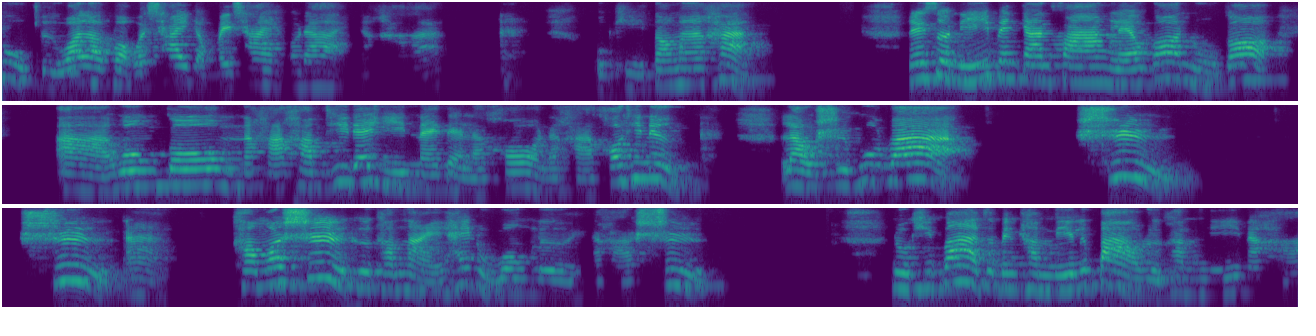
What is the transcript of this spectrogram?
ถูกหรือว่าเราบอกว่าใช่กับไม่ใช่ก็ได้นะคะโอเคต่อมาค่ะ ในส่วนนี้เป็นการฟังแล้วก็หนูก็วงกลมนะคะคำที่ได้ยินในแต่ละข้อนะคะ ข้อที่หนึ่งเหล่าชื่อพูดว่าชื่อชื่ออ่าคำว่าชื่อคือคำไหนให้หนูวงเลยนะคะ ชื่อ หนูคิดว่าจะเป็นคำนี้หรือเปล่าหรือคำนี้นะคะ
